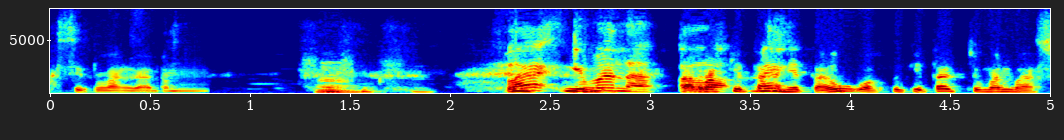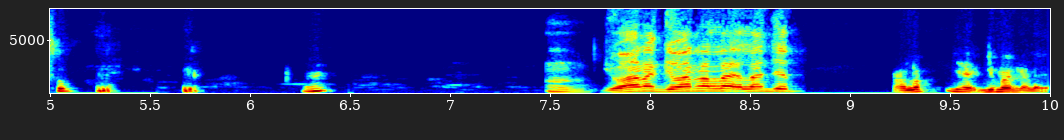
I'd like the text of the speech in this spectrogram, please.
Asik lah nggak ada Hmm. Le, gimana? Karena Kalau kita Le, hanya tahu waktu kita cuma masuk. Gimana gimana Le lanjut? Kalau ya gimana lah?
